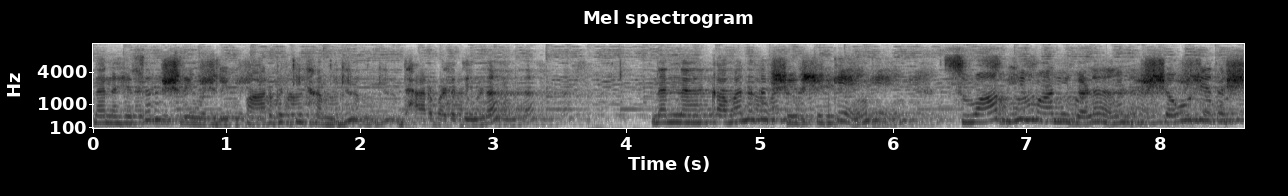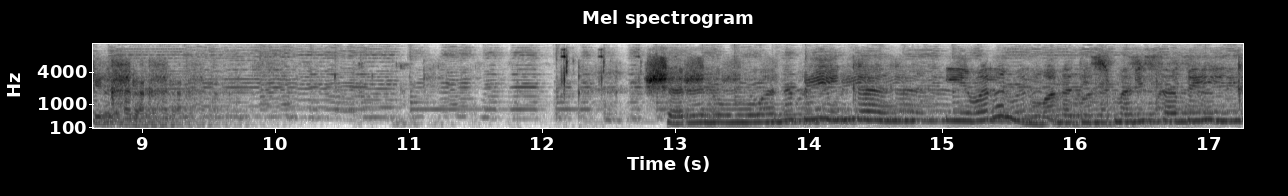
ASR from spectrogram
ನನ್ನ ಹೆಸರು ಶ್ರೀಮತಿ ಪಾರ್ವತಿ ಹಂಗಿ ಧಾರವಾಡದಿಂದ. ನನ್ನ ಕವನದ ಶೀರ್ಷಿಕೆ ಸ್ವಾಭಿಮಾನಿಗಳ ಶೌರ್ಯದ ಶಿಖರ. ಶರಣು ಅನಬೇಕ ಇವರನ್ನು ಮನದಿ ಸ್ಮರಿಸಬೇಕ.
